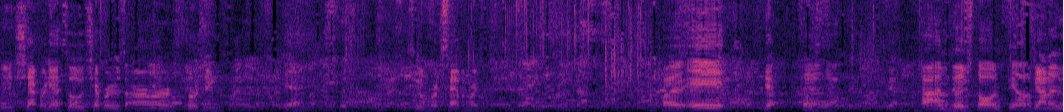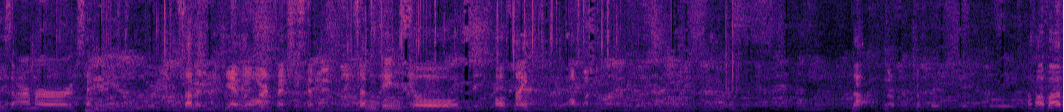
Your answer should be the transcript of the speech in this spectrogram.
The Shepherd, yeah, so Shepherd's armor 13. Yeah. Boost. So go for a 7, right? Pound 8. Yep. 10, yeah. And boost on Fyanna. Fyanna's armor 17. 7. Yeah, we'll flesh is 17. 17, so off 9. Off one. Nah. No, go. That's not bad.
